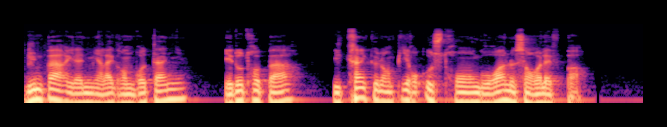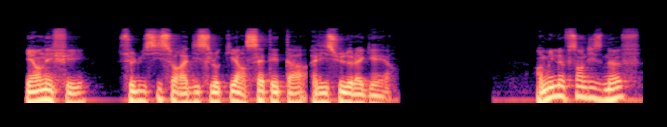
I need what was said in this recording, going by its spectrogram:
D'une part, il admire la Grande-Bretagne, et d'autre part, il craint que l'Empire austro-hongrois ne s'en relève pas. Et en effet, celui-ci sera disloqué en sept États à l'issue de la guerre. En 1919,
